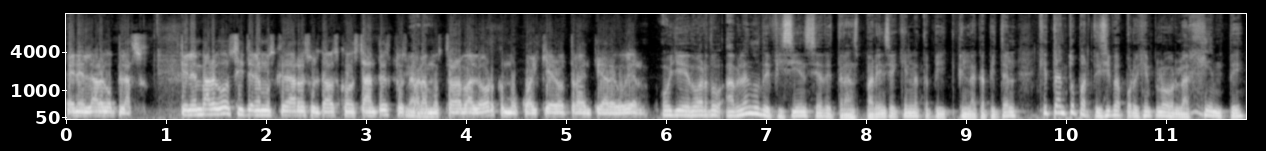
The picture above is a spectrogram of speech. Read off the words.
en el largo plazo. Sin embargo, sí tenemos que dar resultados constantes pues claro. para mostrar valor como cualquier otra entidad de gobierno. Oye, Eduardo, hablando de eficiencia, de transparencia aquí en la, en la capital, ¿qué tanto participa, por ejemplo, la gente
